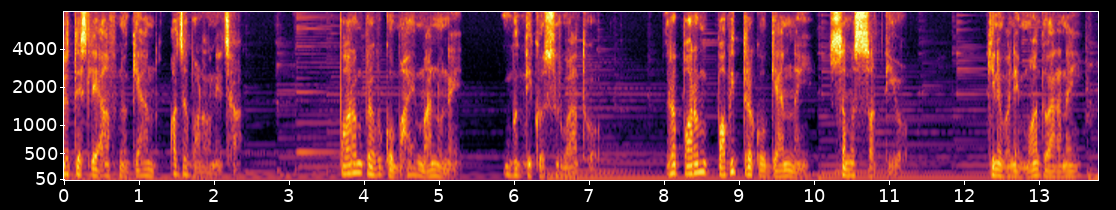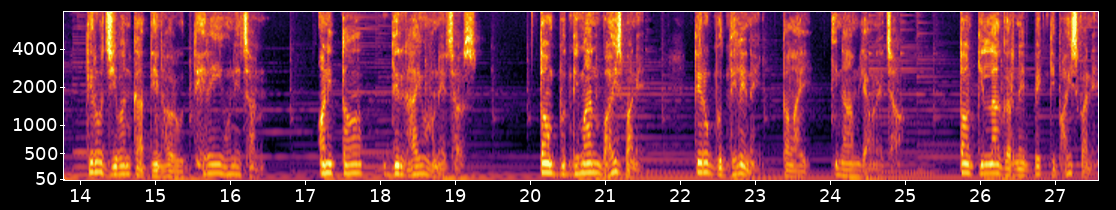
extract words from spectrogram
र त्यसले आफ्नो ज्ञान अझ बढाउनेछ। परमप्रभुको भय मान्नु नै बुद्धिको सुरुवात हो। र परम पवित्रको ज्ञान नै समशक्ति हो। किनभने मद्वारा नै तेरो जीवनका दिनहरू धेरै हुनेछन् अनि त दीर्घायु हुनेछस्। त बुद्धिमान भइस् भने तेरो बुद्धिले नै तँलाई इनाम ल्याउनेछ। त गिल्ला गर्ने व्यक्ति भइस् भने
